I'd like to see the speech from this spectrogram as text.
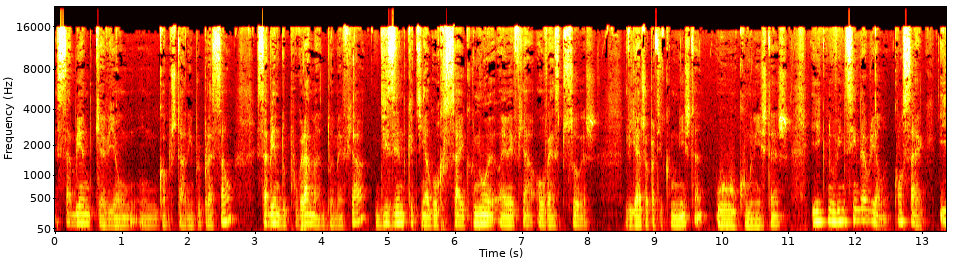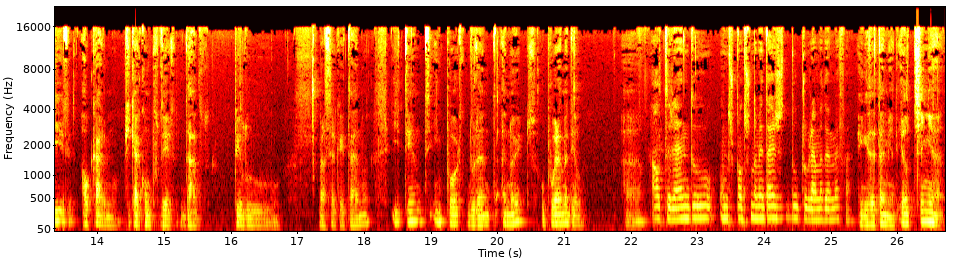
sabendo que havia um, um, golpe de Estado em preparação, sabendo do programa do MFA, dizendo que tinha algum receio que no MFA houvesse pessoas ligados ao Partido Comunista, o Comunistas, e que no 25 de Abril consegue ir ao Carmo, ficar com o poder dado pelo Marcelo Caetano e tente impor durante a noite o programa dele. Ah, Alterando um dos pontos fundamentais do programa do MFA. Exatamente. Ele tinha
